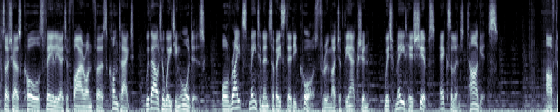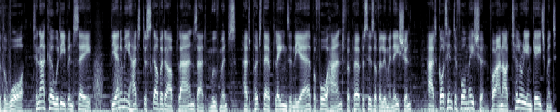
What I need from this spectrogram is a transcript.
such as Cole's failure to fire on first contact without awaiting orders, or Wright's maintenance of a steady course through much of the action, which made his ships excellent targets. After the war, Tanaka would even say, The enemy had discovered our plans and movements, had put their planes in the air beforehand for purposes of illumination, had got into formation for an artillery engagement,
